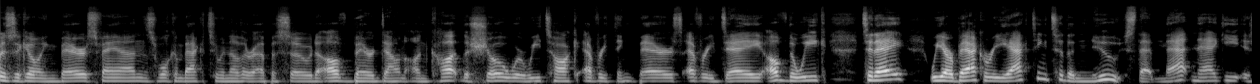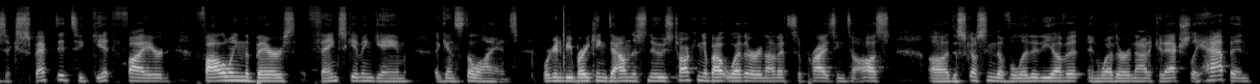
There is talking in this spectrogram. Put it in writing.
is it going, Bears fans? Welcome back to another episode of Bear Down Uncut, the show where we talk everything Bears every day of the week. Today, we are back reacting to the news that Matt Nagy is expected to get fired following the Bears' Thanksgiving game against the Lions. We're going to be breaking down this news, talking about whether or not it's surprising to us, uh, discussing the validity of it, and whether or not it could actually happen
